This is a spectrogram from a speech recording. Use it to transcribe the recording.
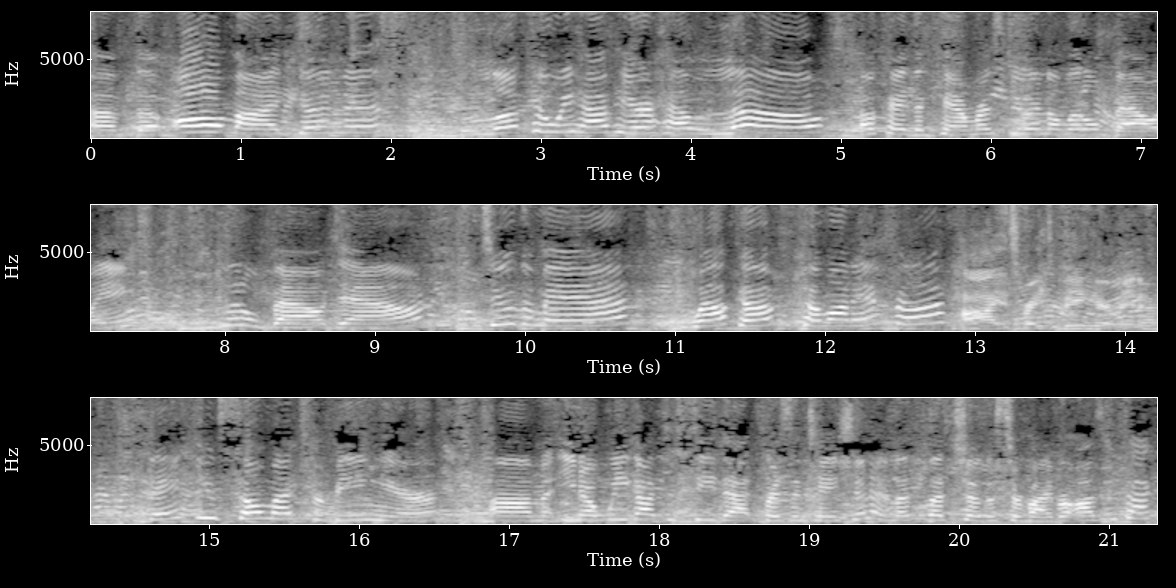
of the, oh my goodness, look who we have here. Hello. Okay, the camera's doing a little bowing, little bow down to the man. Welcome. Come on in, Phillip. Hi, it's great to be here, Lena. Thank you so much for being here. Um, you know, we got to see that presentation, and let's let's show the Survivor Oz. In fact,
